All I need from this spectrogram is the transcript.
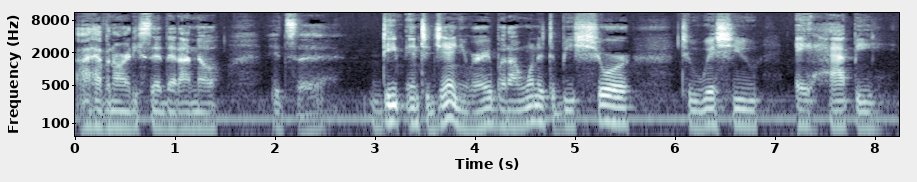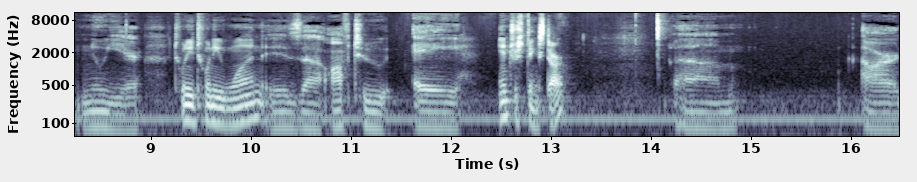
I haven't already said that, I know it's uh, deep into January, but I wanted to be sure to wish you a happy new year. 2021 is uh, off to a interesting start. Um, our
